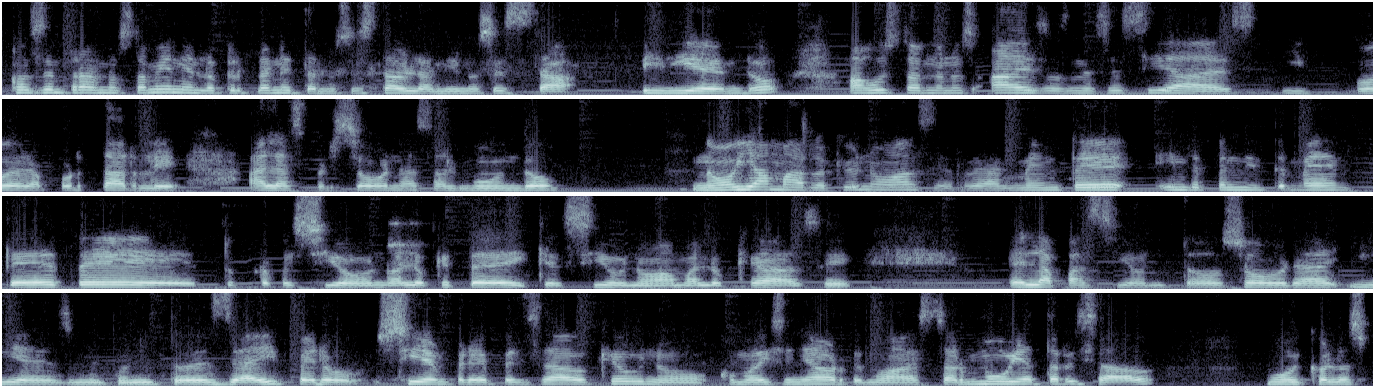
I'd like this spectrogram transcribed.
concentrarnos también en lo que el planeta nos está hablando y nos está pidiendo, ajustándonos a esas necesidades y poder aportarle a las personas, al mundo, no y amar lo que uno hace realmente independientemente de tu profesión o a lo que te dediques, si uno ama lo que hace, la pasión y todo sobra y es muy bonito desde ahí, pero siempre he pensado que uno como diseñador de moda estar muy aterrizado, muy con los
